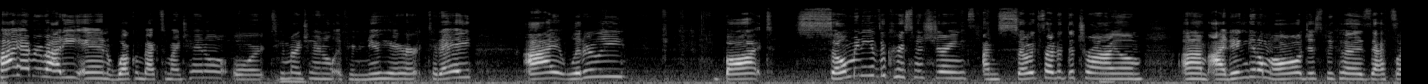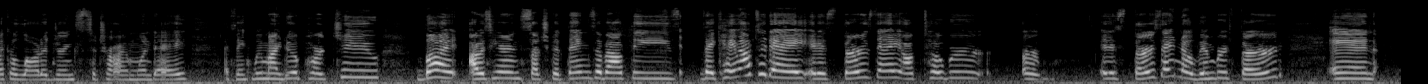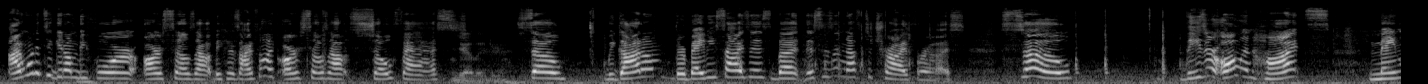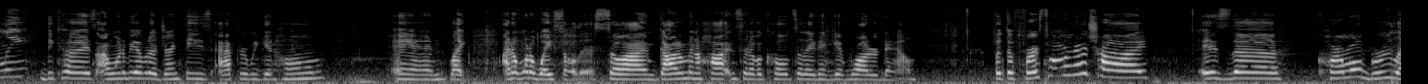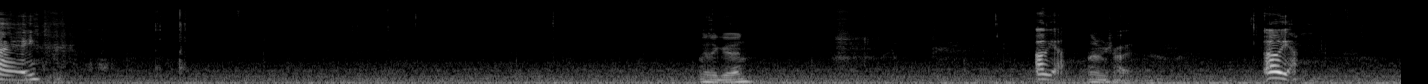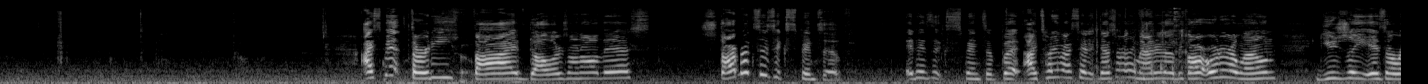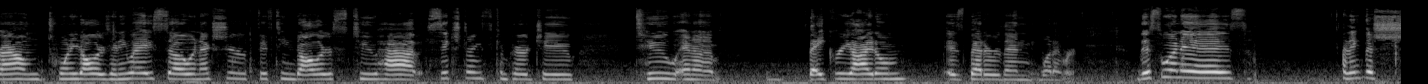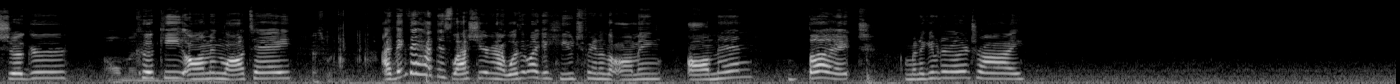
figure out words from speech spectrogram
Hi everybody and welcome back to my channel or to my channel if you're new here. Today I literally bought so many of the Christmas drinks. I'm so excited to try them. Um, I didn't get them all just because that's like a lot of drinks to try in one day. I think we might do a part two, but I was hearing such good things about these. They came out today. It is Thursday, October, or it is Thursday, November 3rd. And I wanted to get them before our sells out because I feel like our sells out so fast. Yeah, they do. So we got them. They're baby sizes, but this is enough to try for us. So these are all in hots, mainly because I want to be able to drink these after we get home. And like, I don't want to waste all this. So I got them in a hot instead of a cold so they didn't get watered down. But the first one we're going to try is the caramel brulee. Is it good? Oh yeah. Let me try it. Oh yeah. I spent $35 on all this. Starbucks is expensive. It is expensive, but I told him I said it doesn't really matter though because our order alone usually is around $20 anyway. So an extra $15 to have six drinks compared to two in a bakery item is better than whatever. This one is, I think the sugar Almond. cookie almond latte. That's what. I think they had this last year and I wasn't like a huge fan of the almond, almond, but I'm gonna give it another try.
